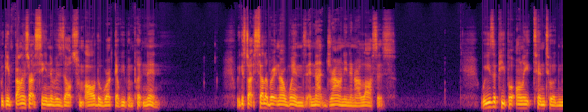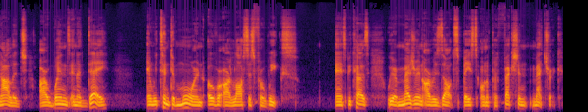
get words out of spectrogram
we can finally start seeing the results from all the work that we've been putting in. We can start celebrating our wins and not drowning in our losses. We as a people only tend to acknowledge our wins in a day, and we tend to mourn over our losses for weeks. And it's because we are measuring our results based on a perfection metric.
